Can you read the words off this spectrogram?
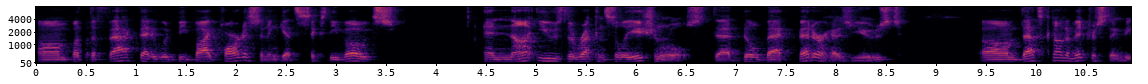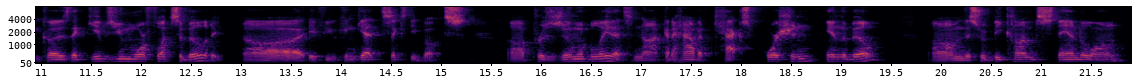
Um, but the fact that it would be bipartisan and get 60 votes and not use the reconciliation rules that Build Back Better has used um, that's kind of interesting because that gives you more flexibility uh, if you can get 60 votes. Uh, presumably, that's not going to have a tax portion in the bill. Um, this would be kind of standalone.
